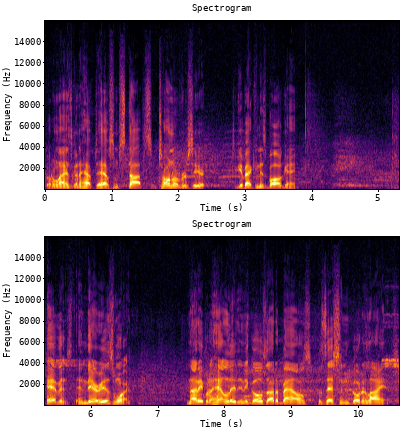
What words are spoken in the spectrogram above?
Golden Lions going to have to have some stops or turnovers here to get back in this ball game. Evans, and there is one. Not able to handle it, and it goes out of bounds. Possession, Golden Lions.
